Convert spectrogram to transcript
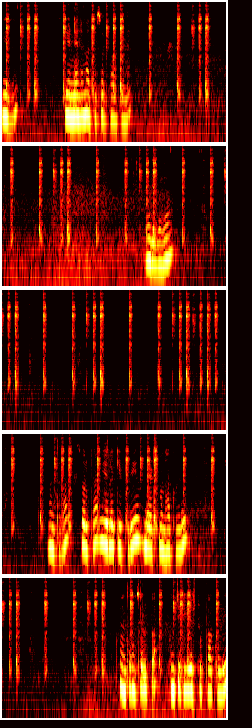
ಈಗ ಎಣ್ಣೆನ ಮತ್ತೆ ಸ್ವಲ್ಪ ಹಾಕೊಳ್ಳಿ. ನೋಡಿ ನಂತರ ಸ್ವಲ್ಪ ಏಲಕ್ಕಿ ಪುಡಿ ಬ್ಯಾಟ್ಸ್ಮನ್ ಸ್ಪೂನ್ ಹಾಕ್ಕೊಳ್ಳಿ ನಂತರ ಸ್ವಲ್ಪ ಒಂದು ಚಿಟಿಗೆಯಷ್ಟು ಉಪ್ಪು ಹಾಕ್ಕೊಳ್ಳಿ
